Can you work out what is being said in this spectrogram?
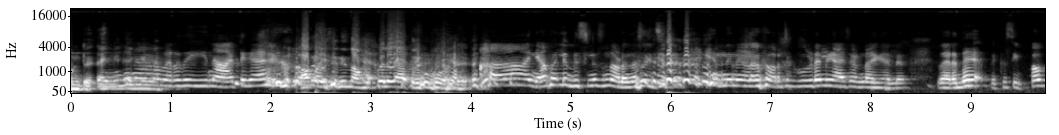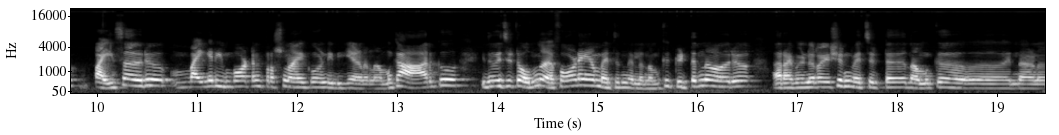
ഉണ്ട് വെറുതെ ഈ നാട്ടുകാരെ ആ പൈസ ഇനി നമുക്ക് യാത്ര പോകണ്ടേ ഞാൻ വല്ല ബിസിനസ് തുടങ്ങാൻ എന്തിനാണ് കുറച്ച് കൂടുതൽ കാശ് ഉണ്ടാക്കിയാലോ? വെറുതെ ബിക്കോസ് ഇപ്പൊ പൈസ ഒരു ഭയങ്കര ഇമ്പോർട്ടന്റ് പ്രശ്നം ആയിക്കൊണ്ടിരിക്കുകയാണ് നമുക്ക് ആർക്കും ഇത് വെച്ചിട്ട് ഒന്നും അഫോർഡ് ചെയ്യാൻ പറ്റുന്നില്ല. നമുക്ക് കിട്ടുന്ന ഒരു റെമ്യൂണറേഷൻ വെച്ചിട്ട് നമുക്ക് എന്താണ്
